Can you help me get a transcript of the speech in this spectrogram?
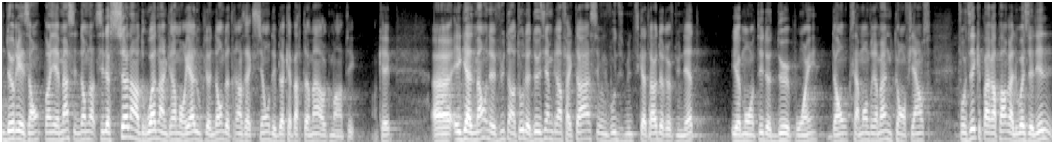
deux raisons. Premièrement, c'est le, seul endroit dans le Grand Montréal où le nombre de transactions des blocs appartements a augmenté. Euh, également, on a vu tantôt le deuxième grand facteur, c'est au niveau du multiplicateur de revenus net. Il a monté de deux points. Donc, ça montre vraiment une confiance. Il faut dire que par rapport à l'ouest de l'île,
